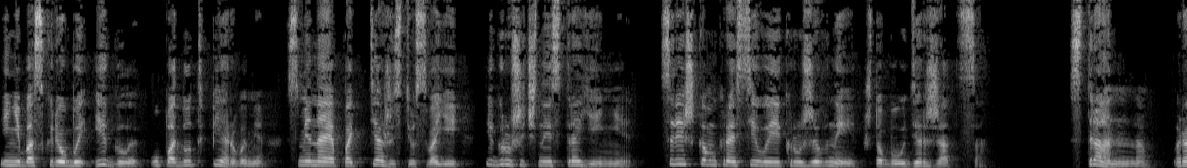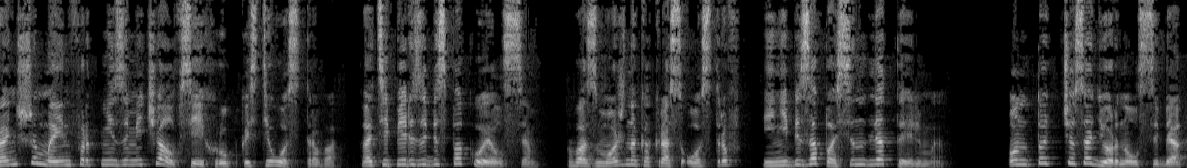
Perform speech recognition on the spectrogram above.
и небоскребы иглы упадут первыми, сминая под тяжестью своей игрушечные строения, слишком красивые и кружевные, чтобы удержаться. Странно, раньше Мейнфорд не замечал всей хрупкости острова, а теперь забеспокоился. Возможно, как раз остров и небезопасен для Тельмы. Он тотчас одернул себя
